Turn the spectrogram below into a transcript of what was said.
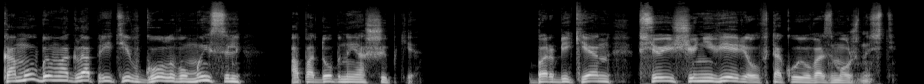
Кому бы могла прийти в голову мысль о подобной ошибке? Барбикен все еще не верил в такую возможность.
